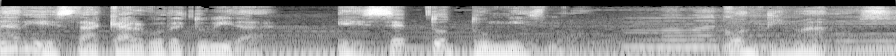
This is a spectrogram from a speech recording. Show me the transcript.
Nadie está a cargo de tu vida, excepto tú mismo. Continuamos.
